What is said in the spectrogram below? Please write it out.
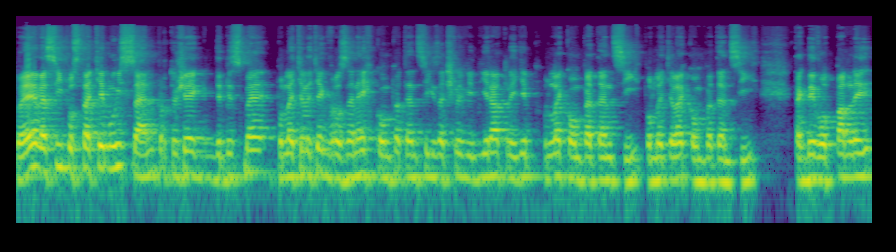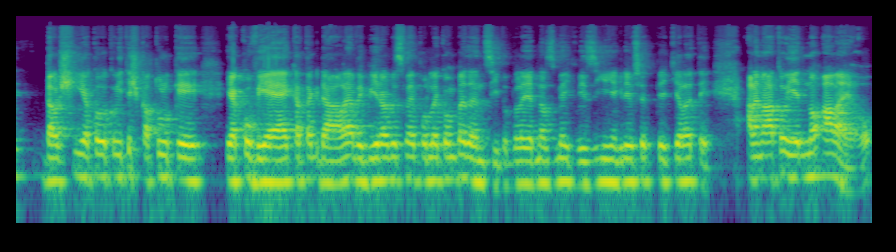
To je ve své podstatě můj sen, protože kdyby jsme podle těch vrozených kompetencích začali vybírat lidi podle kompetencí, podle těch kompetencí, tak by odpadly další jako takové ty škatulky, jako věk a tak dále a vybírali bychom je podle kompetencí. To byla jedna z mých vizí někdy před pěti lety. Ale má to jedno ale, jo.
